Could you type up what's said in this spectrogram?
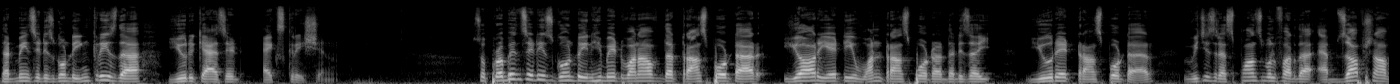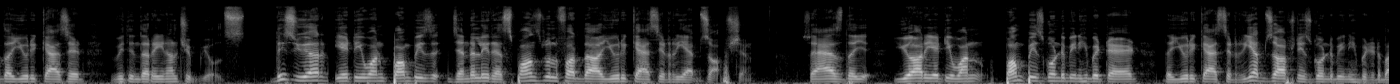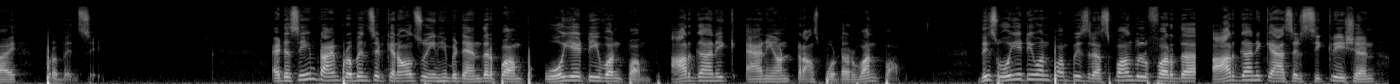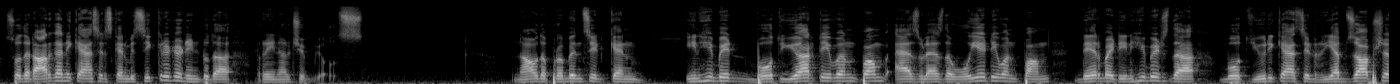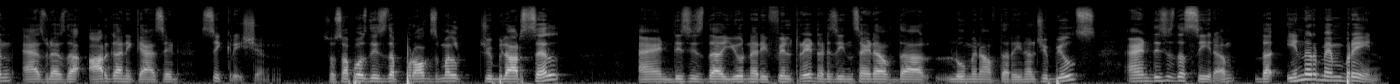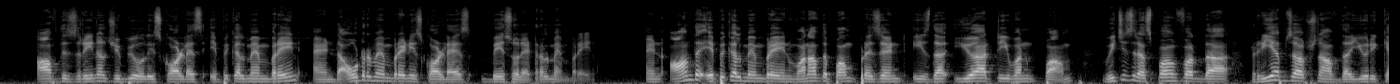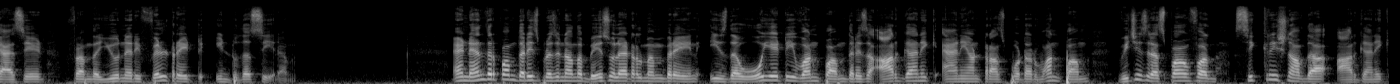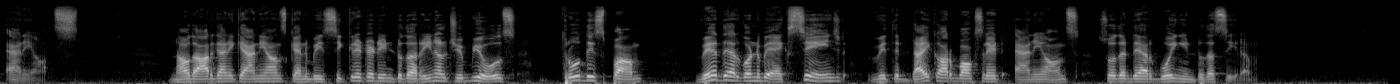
That means it is going to increase the uric acid excretion. So probenecid is going to inhibit one of the transporter URAT1 transporter that is a urate transporter which is responsible for the absorption of the uric acid within the renal tubules. This URAT1 pump is generally responsible for the uric acid reabsorption. So as the URAT1 pump is going to be inhibited, the uric acid reabsorption is going to be inhibited by probenecid. At the same time, probenecid can also inhibit the other pump, OAT1 pump, organic anion transporter 1 pump. This OAT1 pump is responsible for the organic acid secretion so that organic acids can be secreted into the renal tubules. Now the probenecid can inhibit both URT1 pump as well as the OAT1 pump thereby it inhibits the both uric acid reabsorption as well as the organic acid secretion. So suppose this is the proximal tubular cell and this is the urinary filtrate that is inside of the lumen of the renal tubules and this is the serum. The inner membrane of this renal tubule is called as apical membrane and the outer membrane is called as basolateral membrane. And on the apical membrane, one of the pump present is the URAT1 pump which is responsible for the reabsorption of the uric acid from the urinary filtrate into the serum. And another pump that is present on the basolateral membrane is the OAT1 pump that is the organic anion transporter 1 pump which is responsible for secretion of the organic anions. Now the organic anions can be secreted into the renal tubules through this pump where they are going to be exchanged with dicarboxylate anions so that they are going into the serum.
